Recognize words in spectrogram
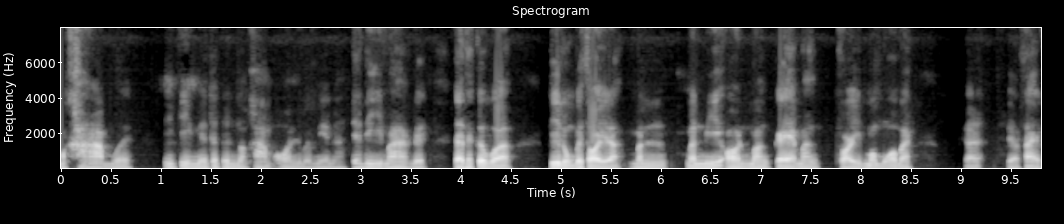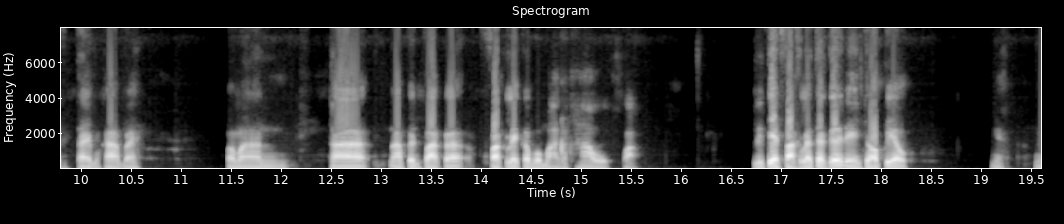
มะขามเว้ยจริงๆเนี่ยถ้าเป็นมะขามอ่อนแบบนี้นะจะดีมากเลย แต่ถ้าเกิดว่า ที่ลุงไปสอยอะมันมันมีอ่อนมั่งแก่มั่งสอยมั่วๆไปก็เดี๋ยวใส่ใส่มะขามไป ประมาณถ้านับเป็นฝักก็ฝักเล็กก็ประมาณสักห้าฝัก หรือเจ็ดฝักแล้วถ้าเกิดเองชอบเปรี้ยว เนี่ยใน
